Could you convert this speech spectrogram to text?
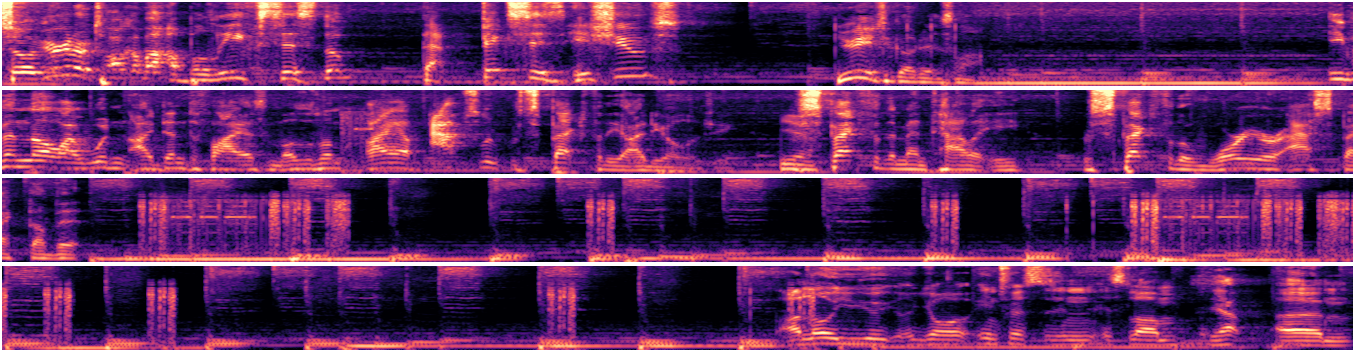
So if you're going to talk about a belief system that fixes issues, you need to go to Islam. Even though I wouldn't identify as a Muslim, I have absolute respect for the ideology, respect for the mentality, respect for the warrior aspect of it. I know you you're interested in Islam. Yep. Um,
